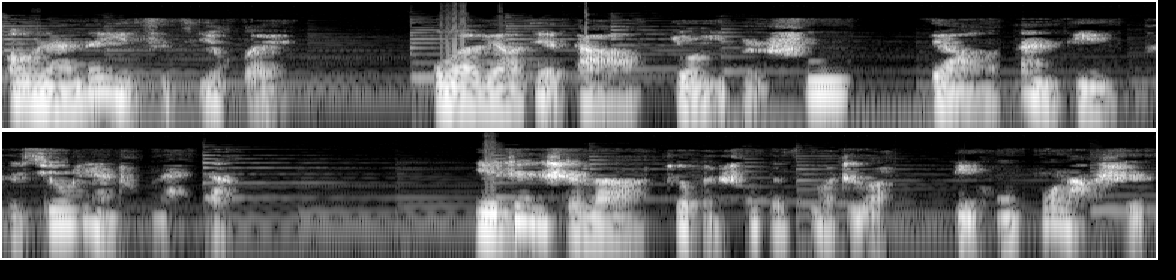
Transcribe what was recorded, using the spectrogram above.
偶然的一次机会，我了解到有一本书叫《淡定是修炼出来的》，也认识了这本书的作者李洪福老师。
